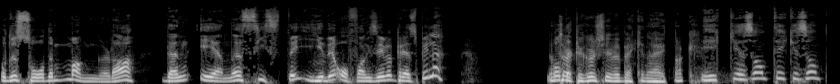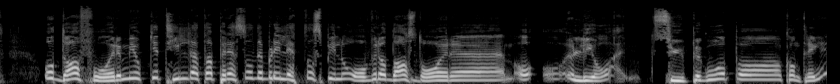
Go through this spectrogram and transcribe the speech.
Og du så det mangla den ene siste i det offensive presspillet. De turte ikke å skyve bekkene høyt nok. Ikke sant, ikke sant? Og da får de jo ikke til dette presset, og det blir lett å spille over, og da står eh, Og, og Lyon er supergode på kontringer.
